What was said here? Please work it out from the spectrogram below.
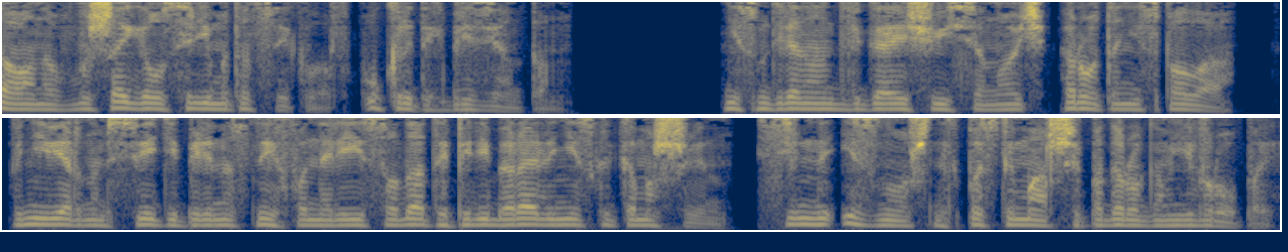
Таунов вышагивал среди мотоциклов, укрытых брезентом. Несмотря на надвигающуюся ночь, рота не спала. В неверном свете переносных фонарей солдаты перебирали несколько машин, сильно изношенных после марша по дорогам Европы.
